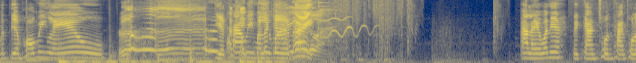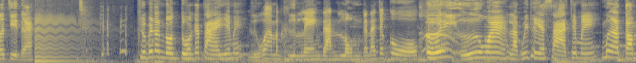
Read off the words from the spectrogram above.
มันเตรียมพร้อมวิ่งแล้ว เออเกลียดท่าวิ่งมาเหลือเกินเอ้ยอะไรวะเนี่ย เป็นการชนทางโทรจิตอะ คือไม่ต้องโดนตัวก็ตายใช่ไหม หรือว่ามันคือแรงดันลมกันนะเจ้ากบเอ้ยเออว่าหลักวิทยาศาสตร์ใช่ไหม เมื่ออะตอม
